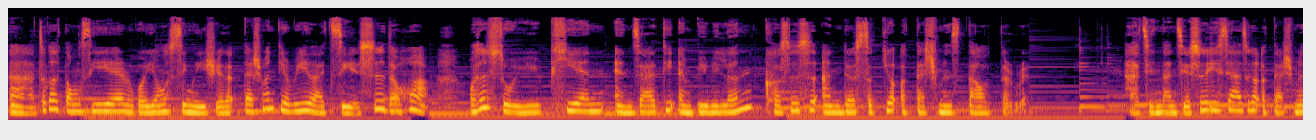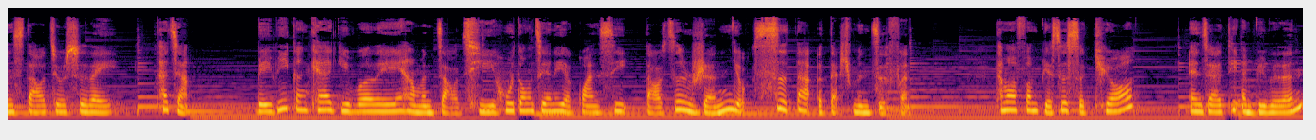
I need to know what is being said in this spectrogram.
那这个东西耶，如果用心理学的 attachment theory 来解释的话，我是属于偏 anxiety ambivalent，可是是 under secure attachment style 的人。啊，简单解释一下这个 attachment style 就是嘞，他讲 baby 跟 caregiver 嘞，他们早期互动建立的关系，导致人有四大 attachment 之分，他们分别是 secure、anxiety ambivalent、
